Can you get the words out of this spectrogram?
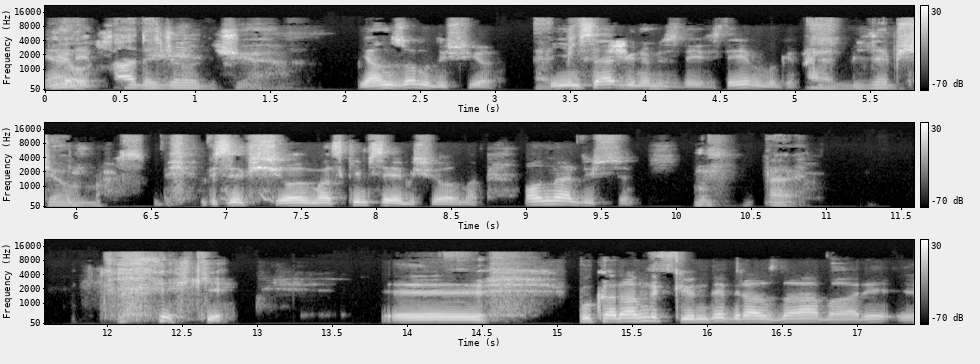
Yani, Yok sadece o düşüyor. Yalnız o mu düşüyor? Evet, İyimser şey... günümüzdeyiz değil mi bugün? Evet bize bir şey olmaz. bize bir şey olmaz. Kimseye bir şey olmaz. Onlar düşsün. evet. Peki. Ee, bu karanlık günde biraz daha bari e,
